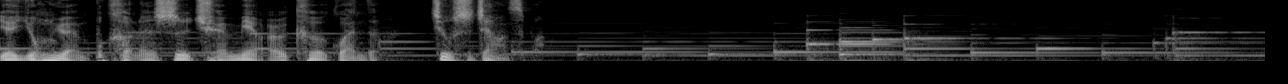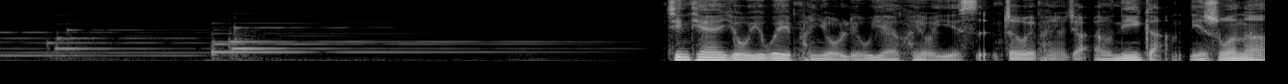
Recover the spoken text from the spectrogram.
也永远不可能是全面而客观的，就是这样子吧。今天有一位朋友留言很有意思，这位朋友叫 Oniga，你说呢？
